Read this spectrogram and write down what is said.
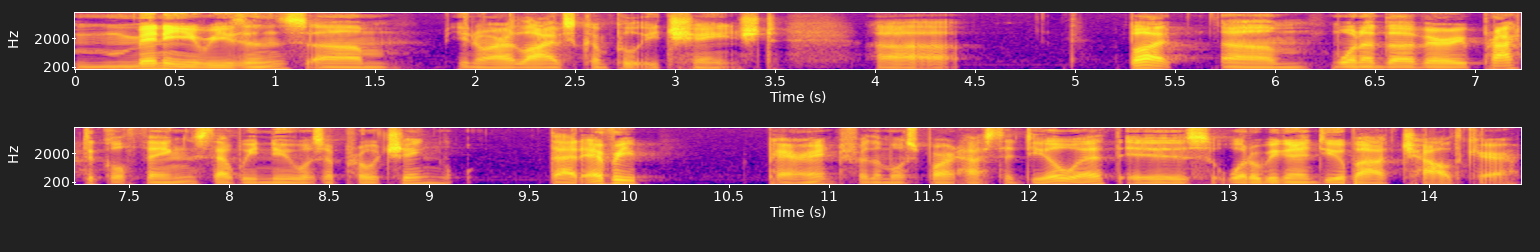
many reasons, um, you know, our lives completely changed. Uh, but um, one of the very practical things that we knew was approaching that every parent, for the most part, has to deal with is what are we going to do about childcare?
